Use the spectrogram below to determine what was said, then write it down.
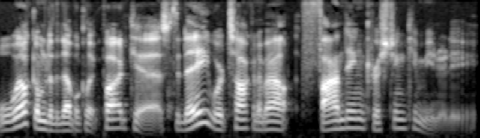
Welcome to the Double Click Podcast. Today we're talking about finding Christian community.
